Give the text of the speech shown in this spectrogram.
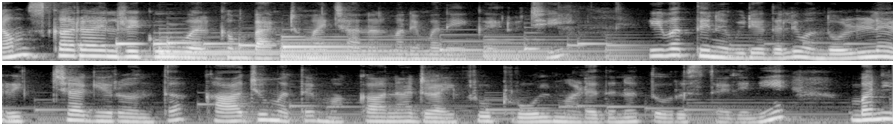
ನಮಸ್ಕಾರ ಎಲ್ರಿಗೂ. Welcome back to my channel ಮನೆ ಮನೆ ಕೈ ರುಚಿ. ಇವತ್ತಿನ ವಿಡಿಯೋದಲ್ಲಿ ಒಂದು ಒಳ್ಳೆ ರಿಚ್ ಆಗಿರೋಂಥ ಕಾಜು ಮತ್ತು ಮಕಾನ ಡ್ರೈ ಫ್ರೂಟ್ ರೋಲ್ ಮಾಡೋದನ್ನು ತೋರಿಸ್ತಾ ಇದ್ದೀನಿ. ಬನ್ನಿ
